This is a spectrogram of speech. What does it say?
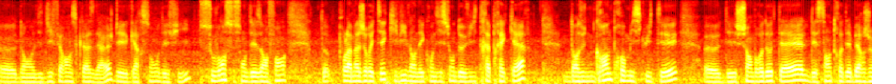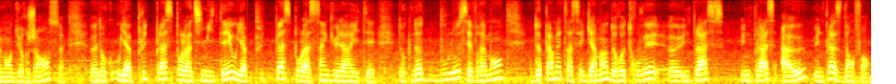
euh, dans différentes classes d'âge, des garçons, des filles. Souvent, ce sont des enfants, pour la majorité, qui vivent dans des conditions de vie très précaires, dans une grande promiscuité, euh, des chambres d'hôtel, des centres d'hébergement d'urgence, euh, donc où il n'y a plus de place pour l'intimité, où il n'y a plus de place pour la singularité. Donc notre boulot, c'est vraiment de permettre à ces gamins de retrouver une place, une place à eux, une place d'enfant.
